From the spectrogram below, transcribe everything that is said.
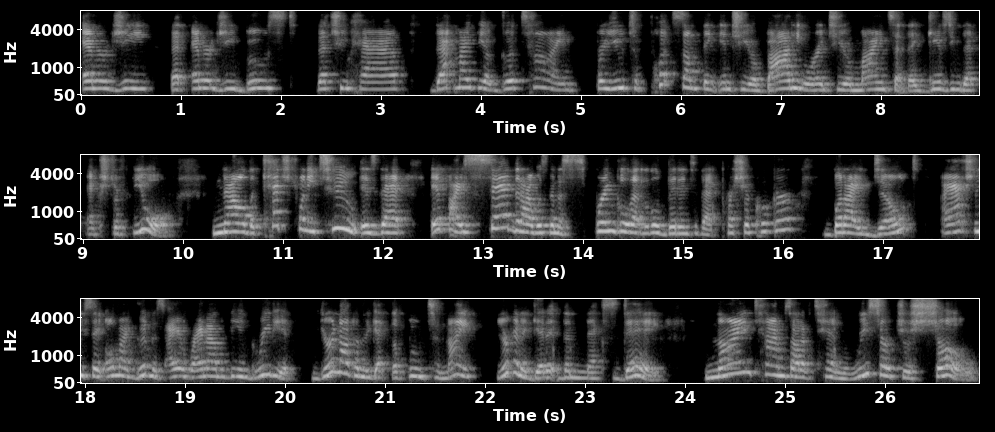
energy, that energy boost that you have. That might be a good time for you to put something into your body or into your mindset that gives you that extra fuel. Now, the catch 22 is that if I said that I was going to sprinkle that little bit into that pressure cooker, but I don't, I actually say, oh my goodness, I ran out of the ingredient. You're not going to get the food tonight. You're going to get it the next day. Nine times out of 10, researchers show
